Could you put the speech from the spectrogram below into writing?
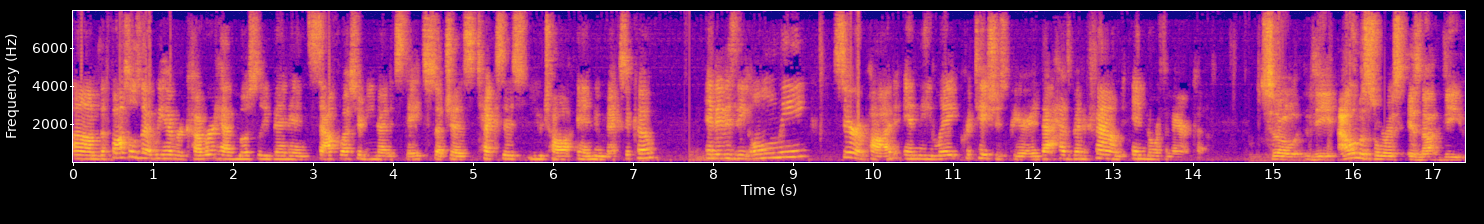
Um, the fossils that we have recovered have mostly been in southwestern United States, such as Texas, Utah, and New Mexico. And it is the only sauropod in the late Cretaceous period that has been found in North America. So the Alamosaurus is not the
